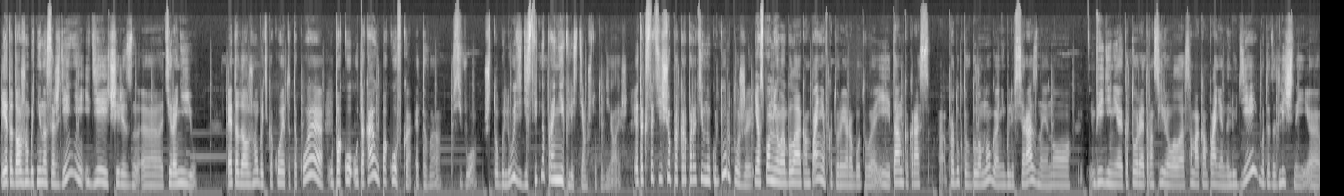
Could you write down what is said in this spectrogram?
И это должно быть не насаждение идеи через э, тиранию, это должно быть какое-то такое, упако... такая упаковка этого всего, чтобы люди действительно прониклись тем, что ты делаешь. Это, кстати, еще про корпоративную культуру тоже. Я вспомнила, была компания, в которой я работала, и там как раз а, продуктов было много, они были все разные, но видение, которое транслировала сама компания на людей, вот этот личный э,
